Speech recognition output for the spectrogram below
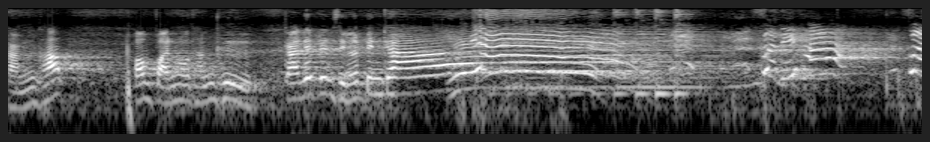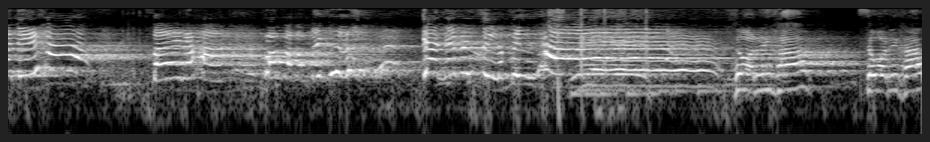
ถังครับ ความฝันของถังคือ การได้เป็นศิลปินครับ ครับ สวัสดีครับ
